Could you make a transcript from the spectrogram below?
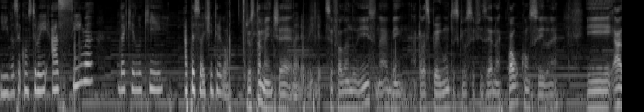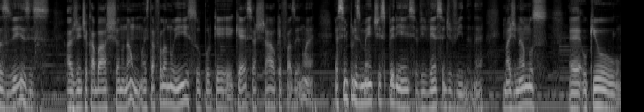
E você construir acima daquilo que a pessoa te entregou. Justamente, é. Maravilha. Você falando isso, né? Bem, aquelas perguntas que você fizeram, né? Qual o conselho, né? E às vezes a gente acaba achando, não, mas está falando isso porque quer se achar ou quer fazer. Não é. É simplesmente experiência, vivência de vida, né? Imaginamos é, o que o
